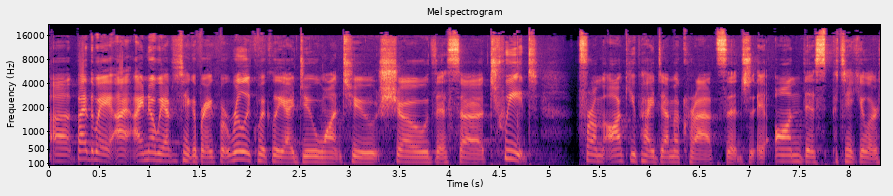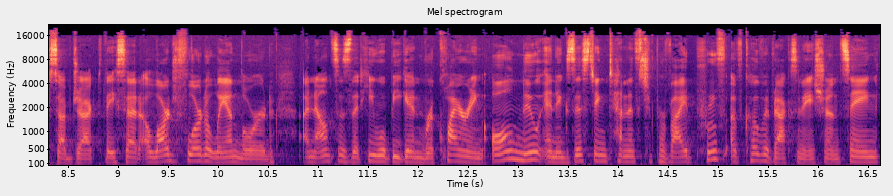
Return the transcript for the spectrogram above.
Uh, by the way, I, I know we have to take a break, but really quickly, I do want to show this uh, tweet from Occupy Democrats on this particular subject. They said a large Florida landlord announces that he will begin requiring all new and existing tenants to provide proof of COVID vaccination, saying,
